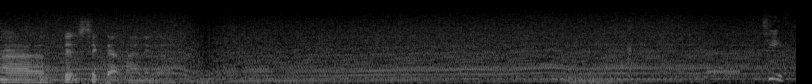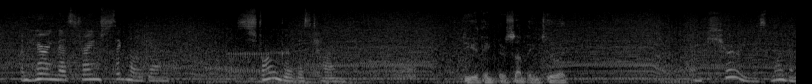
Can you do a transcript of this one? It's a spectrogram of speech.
Uh, didn't stick that landing though. Chief, I'm hearing that strange signal again. Stronger this time. Do you think there's something to it? I'm curious more than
